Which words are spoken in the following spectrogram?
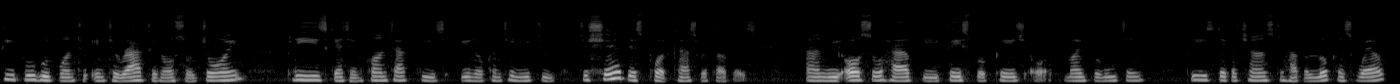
people who'd want to interact and also join. Please get in contact. Please, you know, continue to to share this podcast with others. And we also have the Facebook page of Mindful Eating please take a chance to have a look as well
